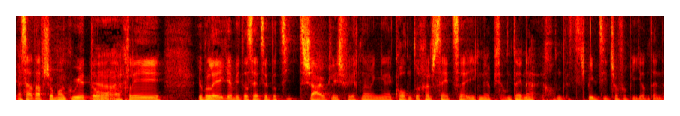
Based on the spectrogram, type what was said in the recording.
es hat auch schon mal gut ja. ein bisschen überlegen, wie das jetzt über die Zeit schaukelst, vielleicht noch ein Konto kannst setzen irgendetwas und dann kommt die Spielzeit schon vorbei und dann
